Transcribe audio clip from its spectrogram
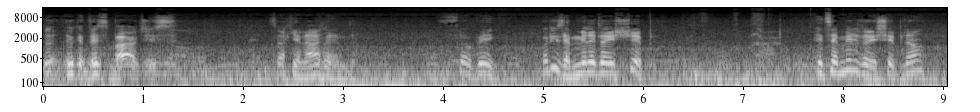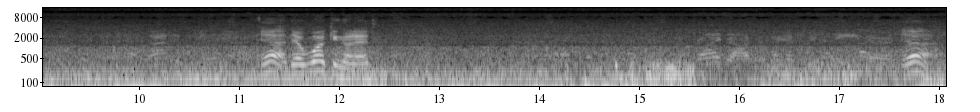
Look, look at this barge. It's like an island. So big. What is a military ship? It's a military ship, no? Yeah, they're working on it. Yeah.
